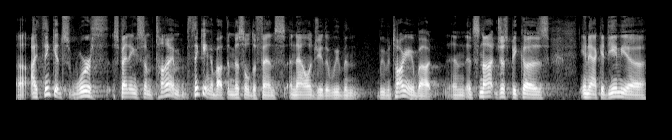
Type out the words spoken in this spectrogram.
Uh, I think it's worth spending some time thinking about the missile defense analogy that we've been we've been talking about. And it's not just because in academia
